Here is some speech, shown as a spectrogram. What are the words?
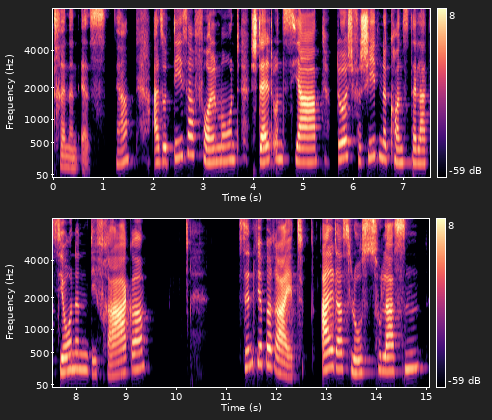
drinnen ist. Ja, also dieser Vollmond stellt uns ja durch verschiedene Konstellationen die Frage, sind wir bereit, all das loszulassen,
